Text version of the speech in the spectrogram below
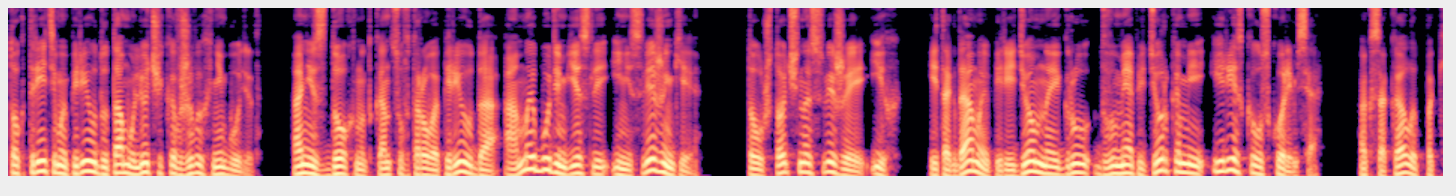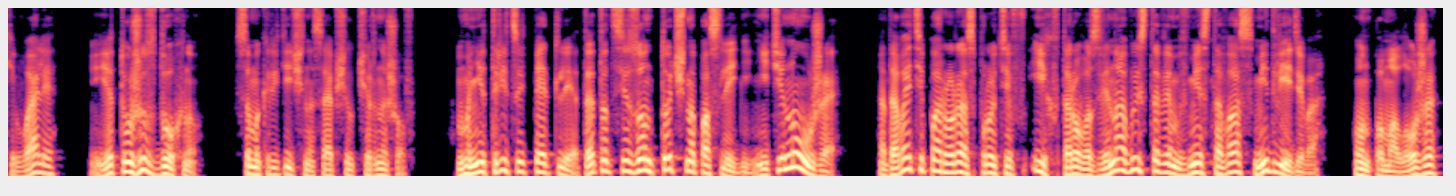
то к третьему периоду там у летчиков живых не будет. Они сдохнут к концу второго периода, а мы будем, если и не свеженькие, то уж точно свежее их. И тогда мы перейдем на игру двумя пятерками и резко ускоримся. Аксакалы покивали. «Я тоже сдохну», – самокритично сообщил Чернышов. «Мне 35 лет, этот сезон точно последний, не тяну уже. А давайте пару раз против их второго звена выставим вместо вас Медведева. Он помоложе,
